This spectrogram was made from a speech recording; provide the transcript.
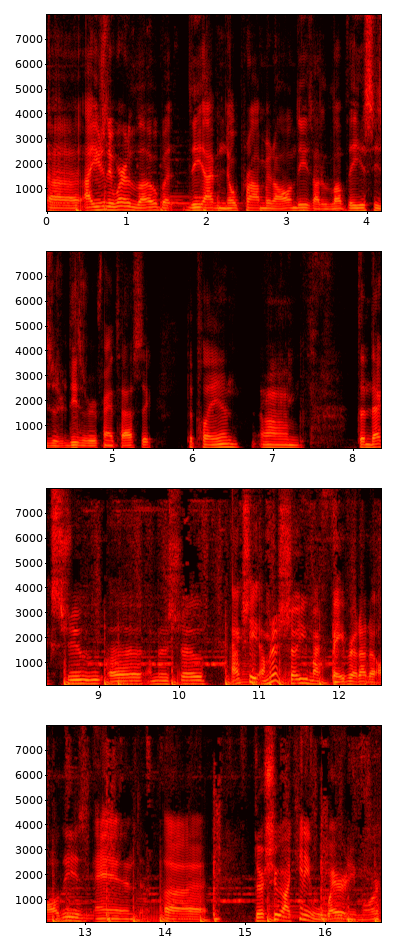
Uh, I usually wear low, but the, I have no problem at all in these. I love these. These are these are fantastic to play in. Um, the next shoe uh, I'm gonna show. Actually, I'm gonna show you my favorite out of all these, and uh, they're shoe I can't even wear anymore,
